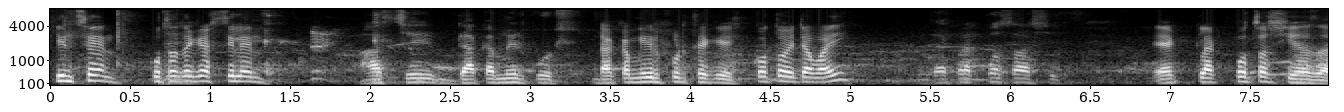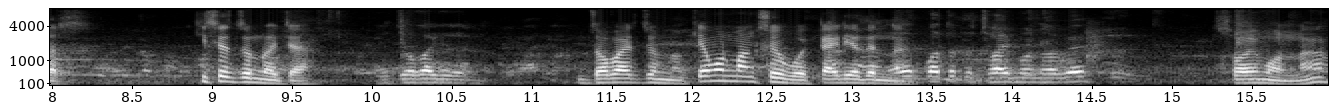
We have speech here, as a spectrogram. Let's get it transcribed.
কিনছেন? কোথা থেকে আসছিলেন? আসছে ঢাকা মিরপুর। ঢাকা মিরপুর থেকে। কত এটা ভাই? এক লাখ পঁচাশি। এক লাখ পঁচাশি হাজার। কিসের জন্য এটা? যোগাযোগ দেন। জবাইয়ের জন্য। কেমন মাংস হব একটা আইডিয়া দেন না। কতটা ছয় মন হবে। ছয় মন না?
